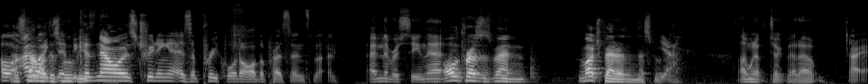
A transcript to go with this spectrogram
Oh, That's I not what liked this it movie- because now I was treating it as a prequel to All the President's Men. I've never seen that. all the President's Men, much better than this movie. Yeah. I'm gonna have to check that out. All right.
